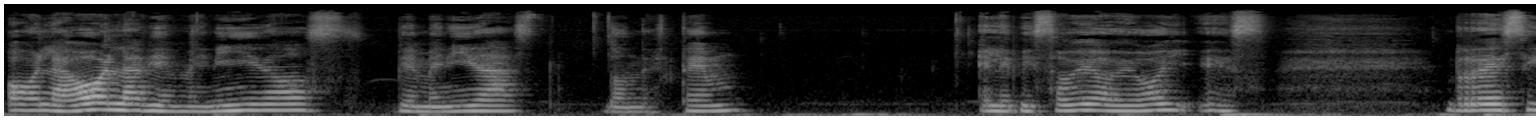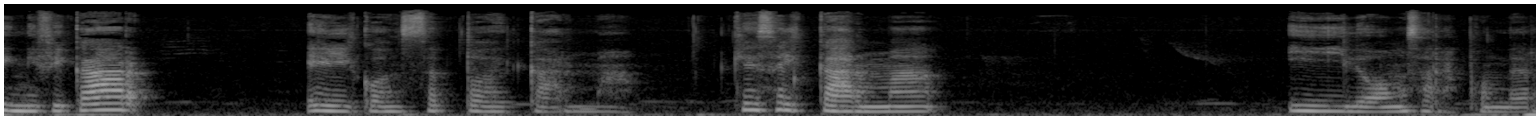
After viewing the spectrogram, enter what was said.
Hola, hola, bienvenidos, bienvenidas donde estén. El episodio de hoy es resignificar el concepto de karma. ¿Qué es el karma? Y lo vamos a responder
